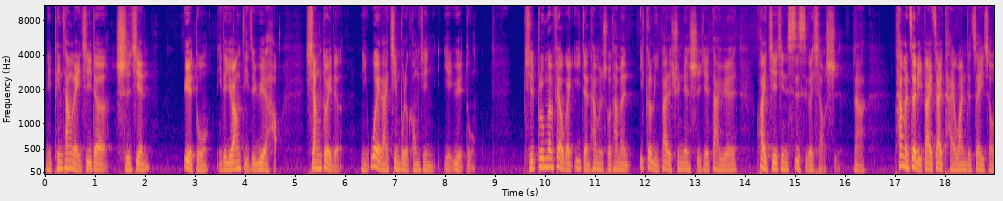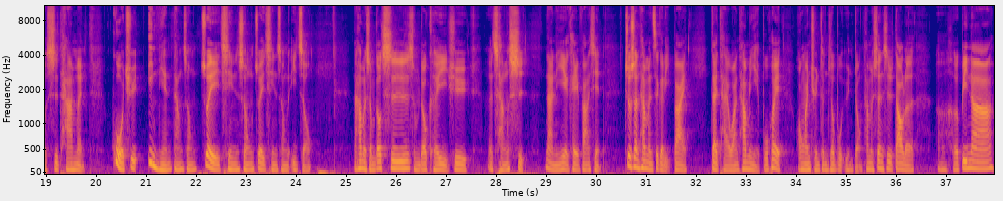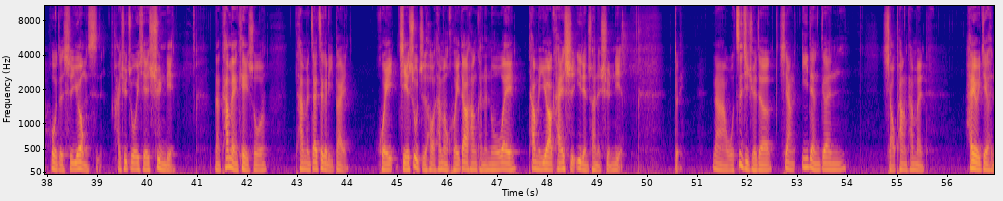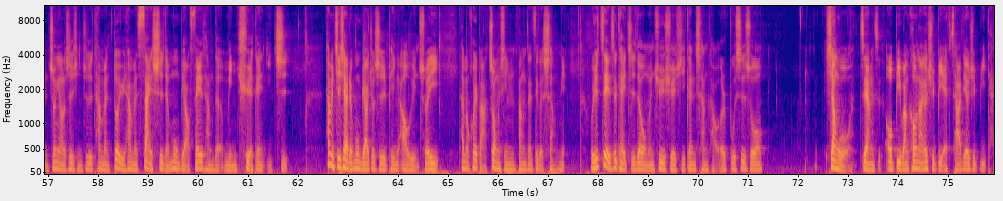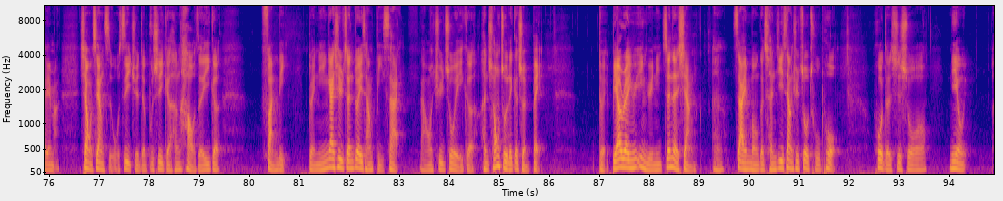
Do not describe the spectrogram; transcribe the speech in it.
你平常累积的时间越多，你的有氧底子越好，相对的，你未来进步的空间也越多。其实 Blumenfeld 跟 Eden 他们说，他们一个礼拜的训练时间大约快接近四十个小时。那他们这礼拜在台湾的这一周是他们过去一年当中最轻松、最轻松的一周。那他们什么都吃，什么都可以去呃尝试。那你也可以发现，就算他们这个礼拜在台湾，他们也不会完完全全就不运动。他们甚至到了呃河滨啊，或者是游泳池，还去做一些训练。那他们也可以说，他们在这个礼拜。回结束之后，他们回到他们可能挪威，他们又要开始一连串的训练。对，那我自己觉得，像伊登跟小胖他们，还有一件很重要的事情，就是他们对于他们赛事的目标非常的明确跟一致。他们接下来的目标就是拼奥运，所以他们会把重心放在这个上面。我觉得这也是可以值得我们去学习跟参考，而不是说。像我这样子，哦，比完 Kona 又去比 FXD，又去比泰马，像我这样子，我自己觉得不是一个很好的一个范例。对，你应该去针对一场比赛，然后去做一个很充足的一个准备。对，不要人云亦云。你真的想，嗯、在某个成绩上去做突破，或者是说你有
